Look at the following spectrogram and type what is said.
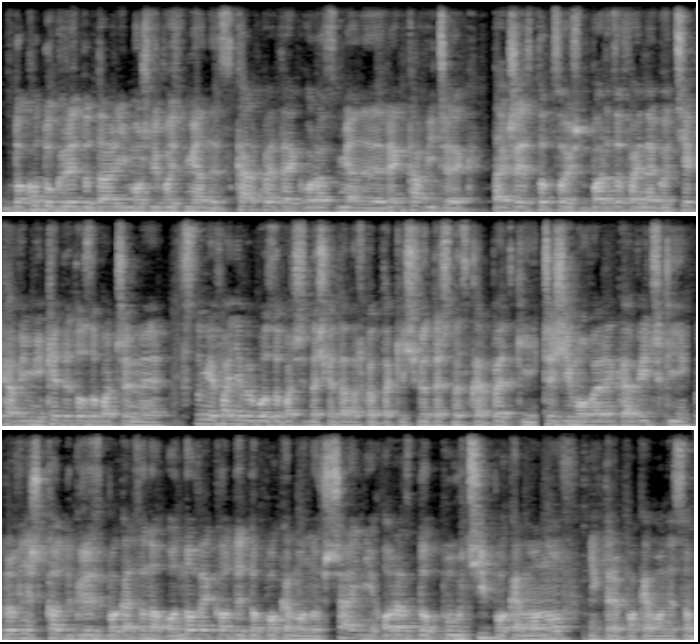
Do kodu gry dodali możliwość zmiany skarpetek oraz zmiany rękawiczek. Także jest to coś bardzo fajnego. Ciekawi mnie, kiedy to zobaczymy. W sumie fajnie by było zobaczyć na święta na przykład takie świąteczne skarpetki, czy zimowe rękawiczki. Również kod gry wzbogacono o nowe kody do Pokémonów Shiny oraz do płci Pokémonów. Niektóre Pokémony są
